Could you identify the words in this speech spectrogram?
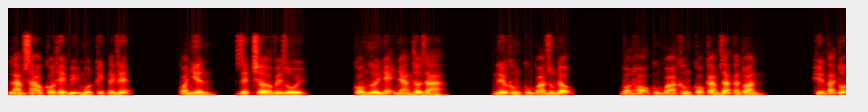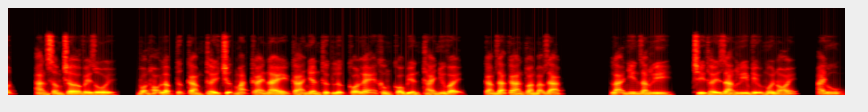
làm sao có thể bị một kích đánh giết. Quả nhiên, giết trở về rồi. Có người nhẹ nhàng thở ra. Nếu không cũng quá rung động. Bọn họ cũng qua không có cảm giác an toàn. Hiện tại tốt, an sâm trở về rồi, bọn họ lập tức cảm thấy trước mắt cái này cá nhân thực lực có lẽ không có biến thái như vậy, cảm giác an toàn bạo dạp. Lại nhìn Giang Ly, chỉ thấy Giang Ly bĩu môi nói, ai u,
